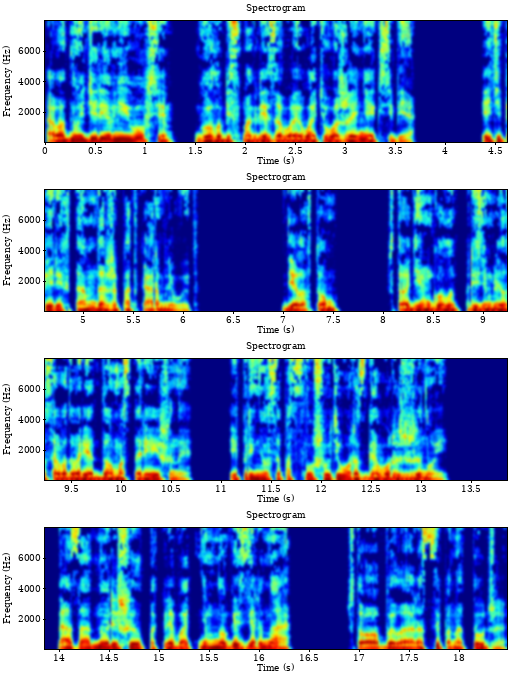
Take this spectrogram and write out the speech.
А в одной деревне и вовсе голуби смогли завоевать уважение к себе, и теперь их там даже подкармливают. Дело в том, что один голубь приземлился во дворе дома старейшины и принялся подслушивать его разговоры с женой, а заодно решил поклевать немного зерна, что было рассыпано тут же.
